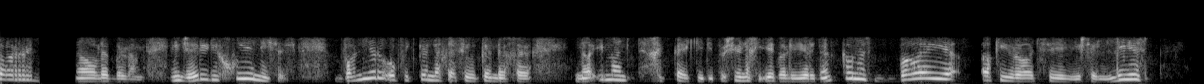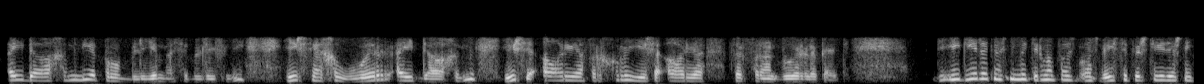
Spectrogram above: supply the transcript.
kardinale belang. En jy die goeie nuus is, wanneer of 'n kundige sielkundige na iemand gekyk het, die persoon geëvalueer het, dan kan ons baie akkuraat sê hier's 'n lees uitdaging nie 'n probleem asseblief nie. Hier sê gehoor uitdaging. Hier sê area vir groei, hier sê area vir verantwoordelikheid. Die idee dat ons nie met droom van ons beste versteeders nie.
